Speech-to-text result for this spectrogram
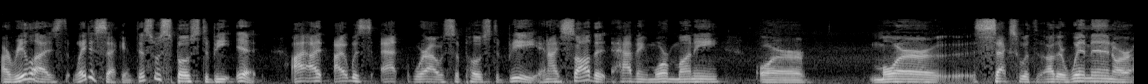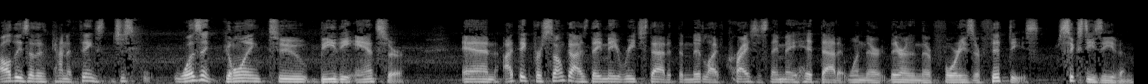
I realized, wait a second, this was supposed to be it. I, I, I was at where I was supposed to be, and I saw that having more money or more sex with other women or all these other kind of things just wasn't going to be the answer. And I think for some guys, they may reach that at the midlife crisis. They may hit that at when they're they're in their 40s or 50s, 60s even.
